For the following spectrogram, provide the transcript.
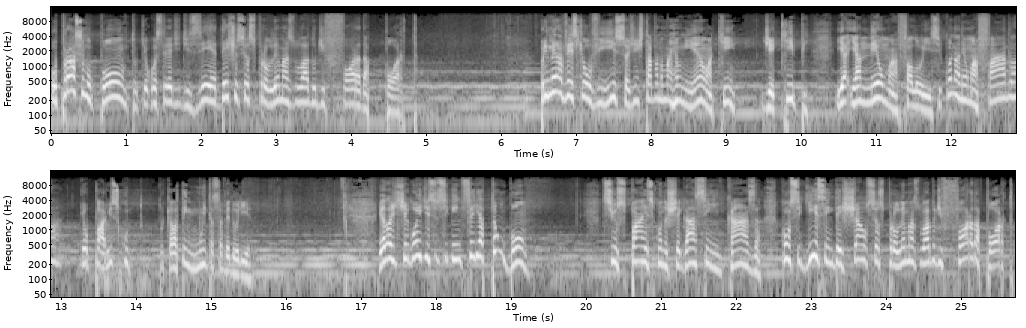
O próximo ponto que eu gostaria de dizer é: deixe os seus problemas do lado de fora da porta. Primeira vez que eu ouvi isso, a gente estava numa reunião aqui de equipe e a, e a Neuma falou isso. E quando a Neuma fala, eu paro e escuto, porque ela tem muita sabedoria. E ela chegou e disse o seguinte: seria tão bom se os pais, quando chegassem em casa, conseguissem deixar os seus problemas do lado de fora da porta,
